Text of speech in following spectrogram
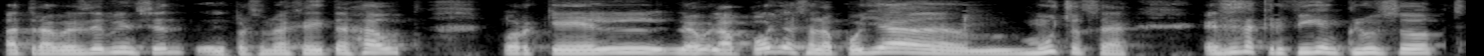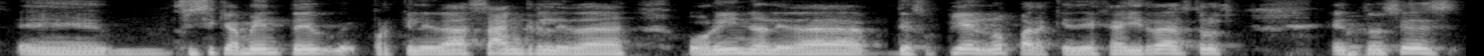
a través de Vincent, el personaje de Ethan Hout, porque él lo, apoya, o sea, lo apoya mucho, o sea, él se sacrifica incluso eh, físicamente porque le da sangre, le da orina, le da de su piel, ¿no? Para que deje ahí rastros. Entonces,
